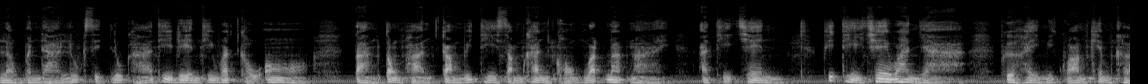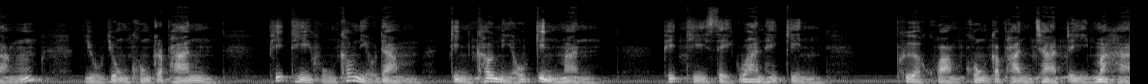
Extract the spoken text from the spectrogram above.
เหล่าบรรดาลูกศิษย์ลูกหาที่เรียนที่วัดเขาอ้อ ต่างต้องผ่านกรรมวิธีสำคัญของวัดมากมายอาทิเช่น พิธีแช่ว่านยา เพื่อให้มีความเข้มขลัง อยู่ยงคงกระพันพิธีหุงข้าวเหนียวดำ กินข้าวเหนียวกินมัน พิธีเสกว่านให้กิน เพื่อความคงกระพันชาตรีมหา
